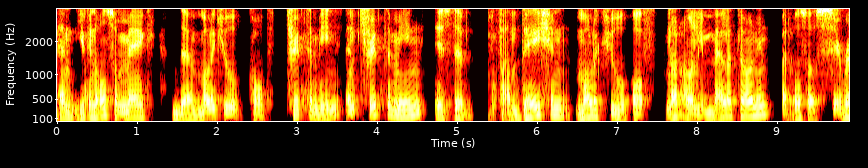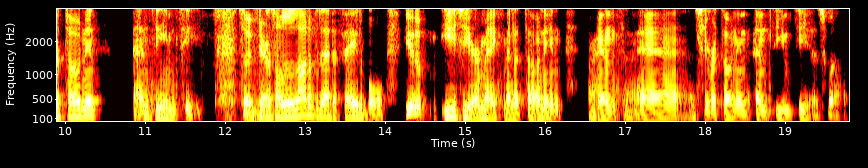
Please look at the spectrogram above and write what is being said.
And you can also make the molecule called tryptamine. And tryptamine is the foundation molecule of not only melatonin, but also serotonin, and DMT. So if there's a lot of that available, you easier make melatonin and uh, serotonin and DMT as well.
